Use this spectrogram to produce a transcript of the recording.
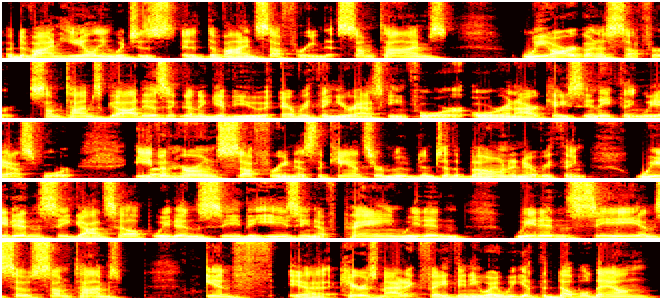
of divine healing, which is uh, divine suffering. That sometimes we are going to suffer. Sometimes God isn't going to give you everything you're asking for, or in our case, anything we ask for. Even her own suffering as the cancer moved into the bone and everything, we didn't see God's help. We didn't see the easing of pain. We didn't, we didn't see. And so sometimes in uh, charismatic faith, anyway, we get the double down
